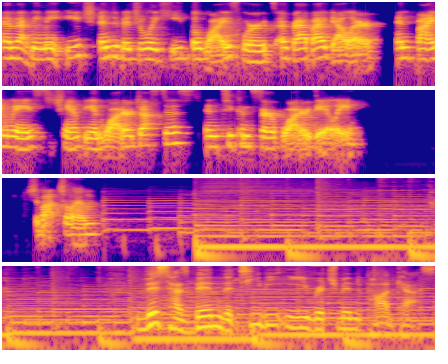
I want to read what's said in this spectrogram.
and that we may each individually heed the wise words of Rabbi Geller and find ways to champion water justice and to conserve water daily. Shabbat Shalom. This has been the TBE Richmond podcast.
